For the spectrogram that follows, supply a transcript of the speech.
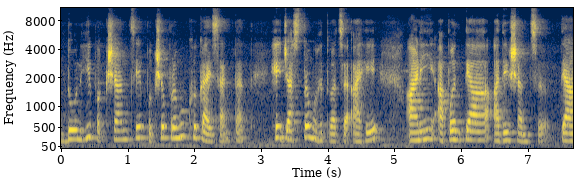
दोन्ही पक्षांचे पक्षप्रमुख काय सांगतात? हे जास्त महत्त्वाचं आहे आणि आपण त्या आदेशांचं त्या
